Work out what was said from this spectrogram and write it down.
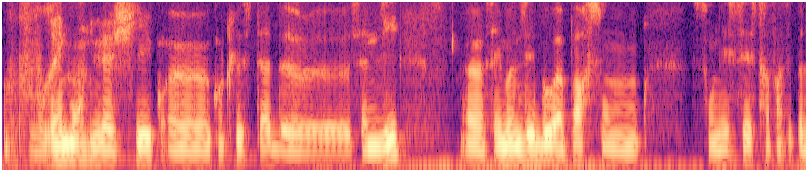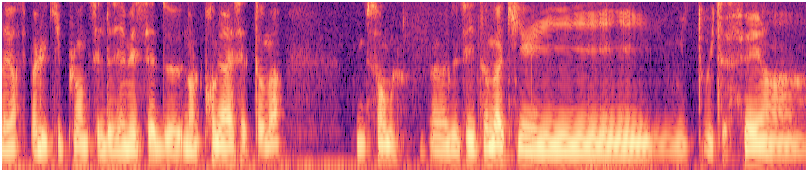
vraiment nul à chier euh, contre le stade euh, samedi. Simon Zebo, à part son, son essai, enfin c'est pas d'ailleurs c'est pas lui qui plante, c'est le deuxième essai de, le premier essai de Thomas, il me semble, euh, de Teddy Thomas qui où te fait un,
